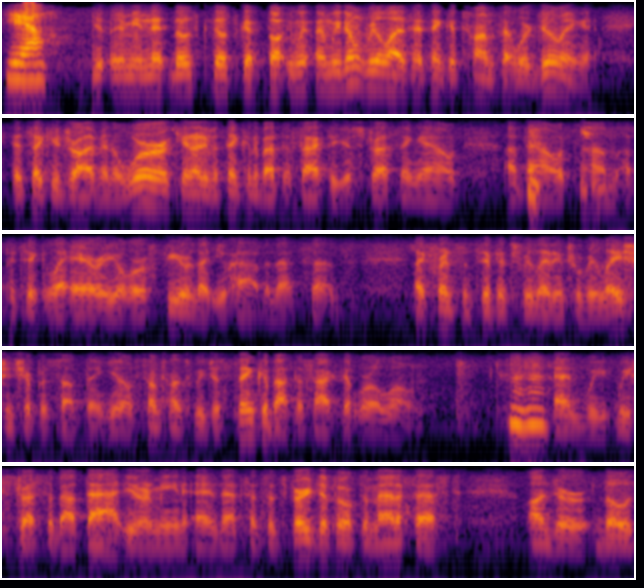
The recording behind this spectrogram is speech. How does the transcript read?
Yeah. I mean, those those get thought, and we don't realize. I think at times that we're doing it. It's like you're driving to work. You're not even thinking about the fact that you're stressing out about um, a particular area or a fear that you have in that sense. Like for instance, if it's relating to a relationship or something, you know, sometimes we just think about the fact that we're alone, mm-hmm. and we we stress about that. You know what I mean? And in that sense, it's very difficult to manifest under those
